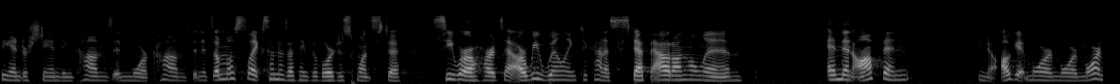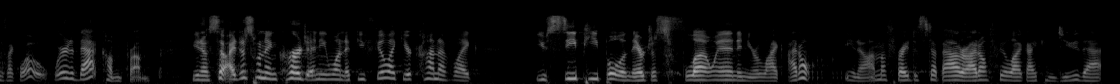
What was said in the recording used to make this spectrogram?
the understanding comes and more comes. And it's almost like sometimes I think the Lord just wants to see where our heart's at. Are we willing to kind of step out on a limb and then often, you know, I'll get more and more and more, and it's like, whoa, where did that come from? You know, so I just want to encourage anyone if you feel like you're kind of like, you see people and they're just flowing, and you're like, I don't, you know, I'm afraid to step out, or I don't feel like I can do that.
